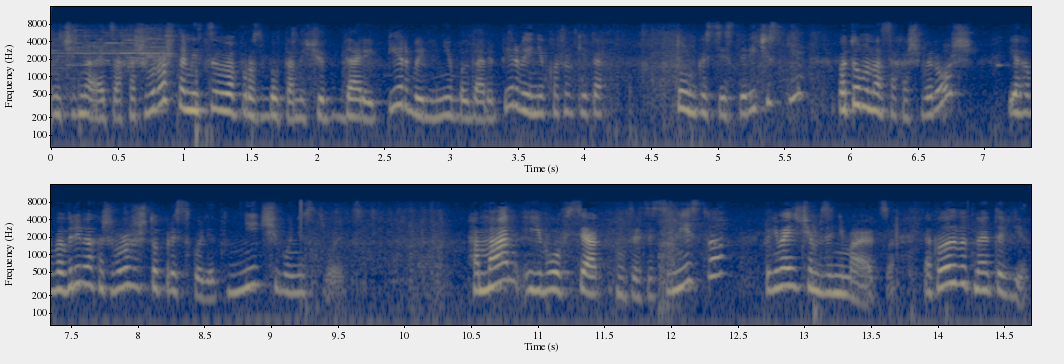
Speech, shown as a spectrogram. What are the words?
начинается Ахашвирош, там есть целый вопрос, был там еще Дарий первый или не был Дарий первый, я не вхожу в какие-то тонкости исторические. Потом у нас Ахашвирош, и во время Ахашвироша что происходит? Ничего не строится. Хаман и его вся вот это семейство, понимаете, чем занимаются? Накладывают на это вет.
